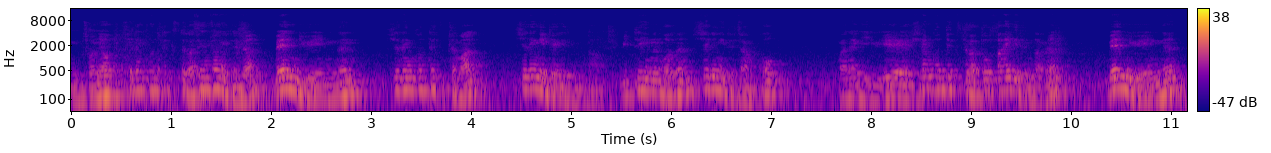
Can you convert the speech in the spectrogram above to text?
이 전역 실행 컨텍스트가 생성이 되면 맨 위에 있는 실행 컨텍스트만 실행이 되게 됩니다. 밑에 있는 거는 실행이 되지 않고 만약에 이 위에 실행 컨텍스트가 또 쌓이게 된다면 맨 위에 있는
